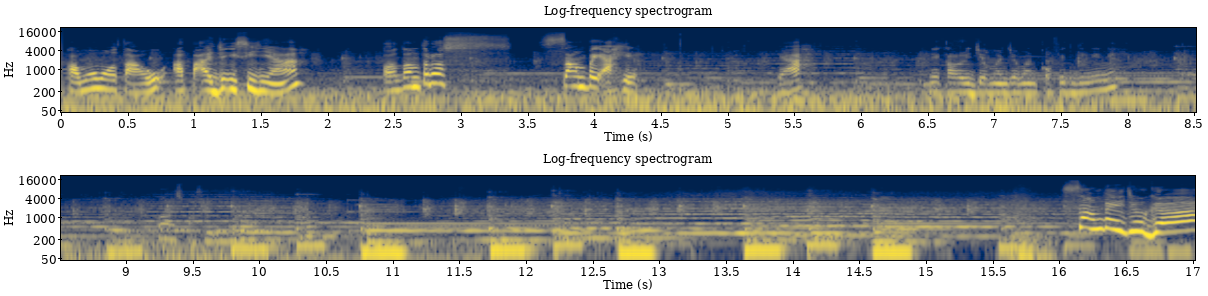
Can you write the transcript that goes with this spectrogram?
kamu mau tahu apa aja isinya, tonton terus sampai akhir. Ya, ini kalau di zaman-zaman covid gini nih, aku harus pasang dulu. Juga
